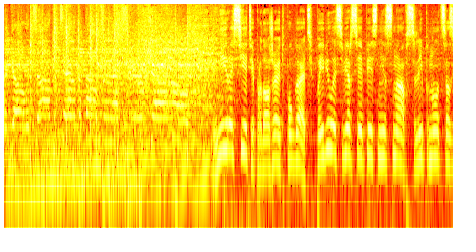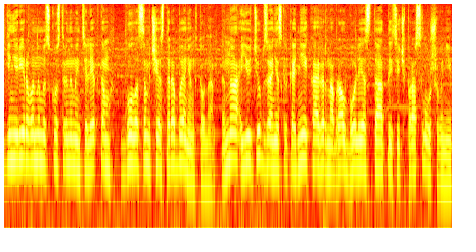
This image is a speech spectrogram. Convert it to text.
ago. It's all Нейросети продолжают пугать. Появилась версия песни «Снав» Slipknot со сгенерированным искусственным интеллектом голосом Честера Беннингтона. На YouTube за несколько дней кавер набрал более 100 тысяч прослушиваний.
